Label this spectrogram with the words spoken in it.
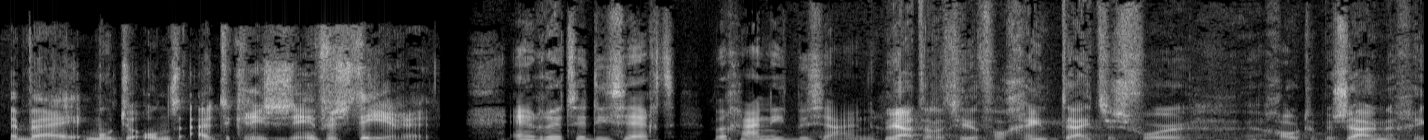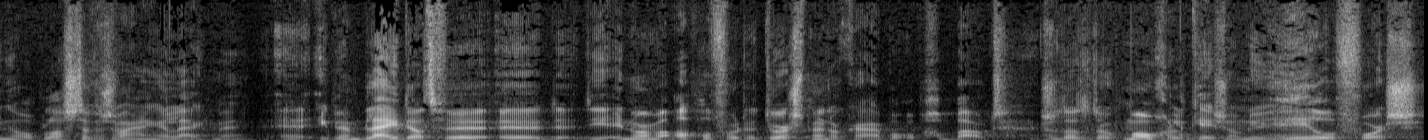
En wij moeten ons uit de crisis investeren. En Rutte die zegt, we gaan niet bezuinigen. Ja, dat het in ieder geval geen tijd is voor uh, grote bezuinigingen op lastenverzwaringen lijkt me. Uh, ik ben blij dat we uh, de, die enorme appel voor de dorst met elkaar hebben opgebouwd. Zodat het ook mogelijk is om nu heel fors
